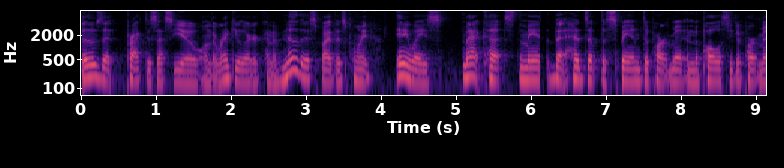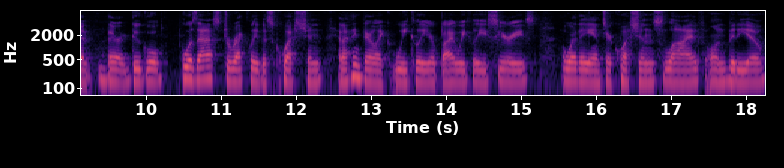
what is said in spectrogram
those that practice SEO on the regular kind of know this by this point. Anyways, Matt Cutts, the man that heads up the spam department and the policy department there at Google, was asked directly this question, and I think they're like weekly or bi weekly series where they answer questions live on video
